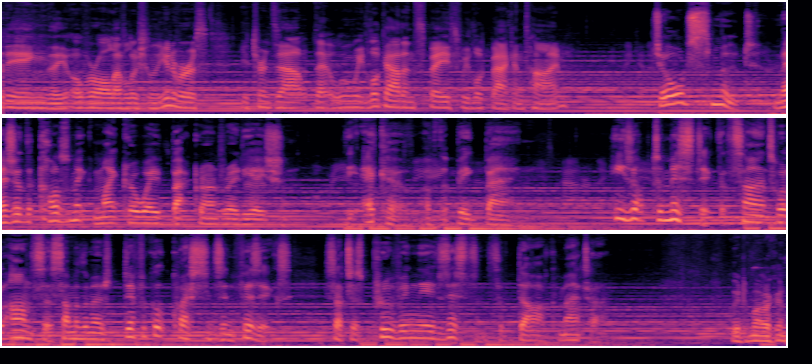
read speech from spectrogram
studying the overall evolution of the universe, it turns out that when we look out in space, we look back in time. George Smoot measured the cosmic microwave background radiation, the echo of the Big Bang. He's optimistic that science will answer some of the most difficult questions in physics, such as proving the existence of dark matter. Good morning.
